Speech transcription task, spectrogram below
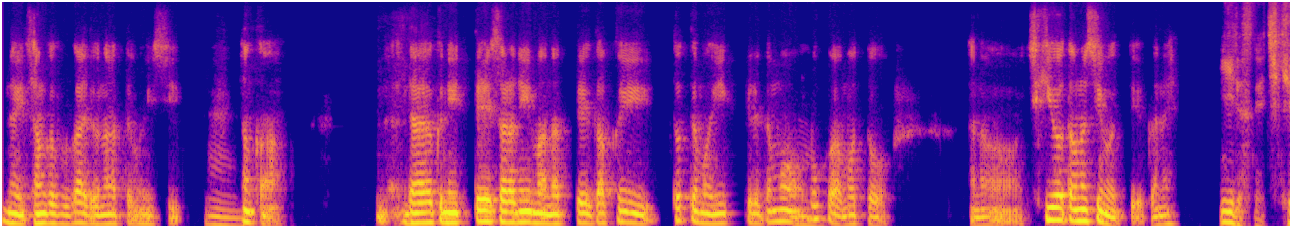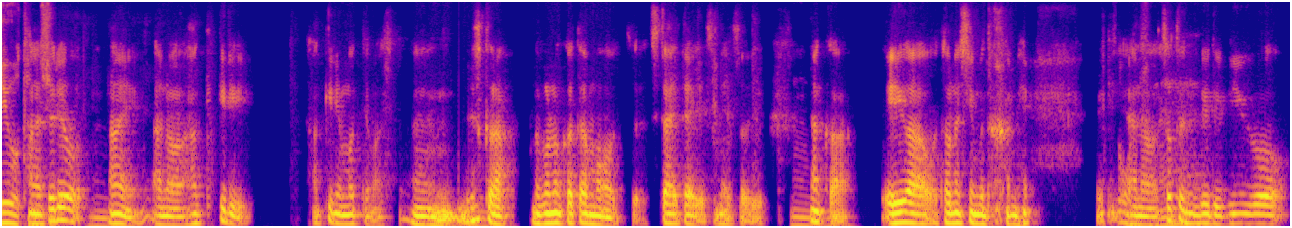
ね、三角ガイドになってもいいし、うん。なんか、大学に行って、サラリーマンになって、学位取ってもいいけれども、うん。僕はもっとあの地球を楽しむっていうかね、いいですね。地球をはい楽しむ。それを、うん。はい、あのはっきり、はっきり持ってます。うん、ですから、この方も伝えたいですね、そういう。うんなんか、映画を楽しむとかね、すねあの外に出る理由を、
